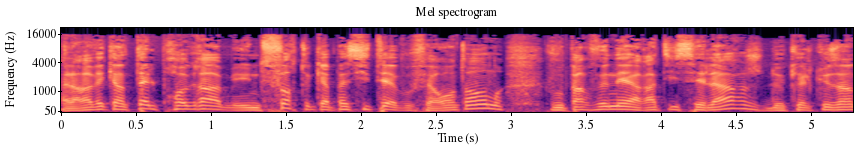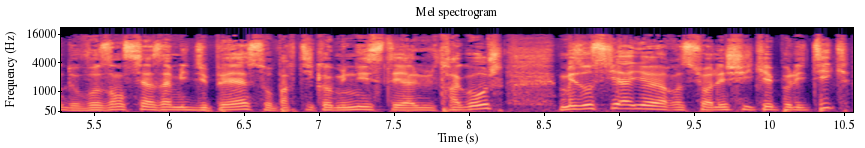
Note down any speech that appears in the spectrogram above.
Alors avec un tel programme et une forte capacité à vous faire entendre, vous parvenez à ratisser large de quelques-uns de vos anciens amis du PS au Parti communiste et à l'ultra-gauche, mais aussi ailleurs sur l'échiquier politique,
